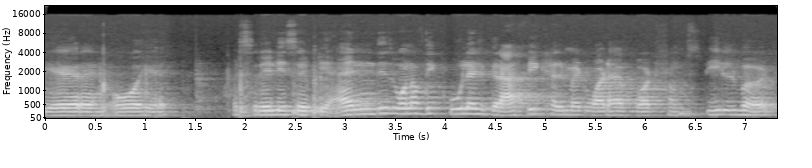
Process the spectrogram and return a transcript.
here and over here. It's really safety. And this is one of the coolest graphic helmet what I have got from Steelbird.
